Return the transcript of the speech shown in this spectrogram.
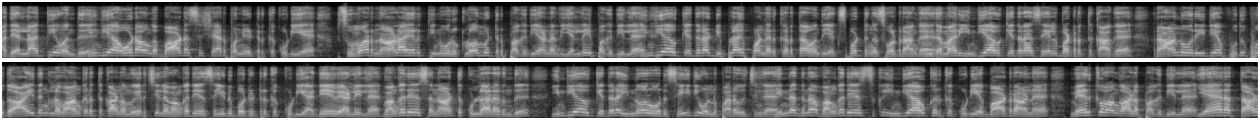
அது எல்லாத்தையும் வந்து இந்தியாவோட அவங்க பார்டர்ஸ் ஷேர் பண்ணிட்டு இருக்கக்கூடிய சுமார் நாலாயிரத்தி நூறு கிலோமீட்டர் பகுதியான அந்த எல்லை பகுதியில் இந்தியாவுக்கு எதிராக டிப்ளாய் பண்ண இருக்கிறதா வந்து எக்ஸ்பர்ட்டுங்க சொல்றாங்க. இந்த மாதிரி இந்தியாவுக்கு எதிராக செயல்படுறதுக்காக ராணுவ ரீதியாக புது புது ஆயுதங்களை வாங்குறதுக்கான முயற்சியில் வங்கதேசம் ஈடுபட்டு இருக்கக்கூடிய அதே வேளையில் வங்கதேச உள்ளார இருந்து இந்தியாவுக்கு எதிராக இன்னொரு ஒரு செய்தி ஒன்று பரவுச்சுங்க. என்னதுன்னா வங்கதேசத்துக்கு இந்தியாவுக்கு இருக்கக்கூடிய பார்டரான மேற்கு வங்காள பகுதியில் ஏறத்தாழ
